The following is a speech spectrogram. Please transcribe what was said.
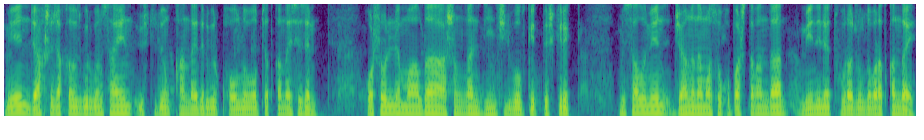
Мен жакшы жакка өзгөргөн сайын үстүдөн кандайдыр бир колдоо болуп жаткандай сезем. Ошол эле маалда ашынган динчил болуп кетпеш керек мисалы мен жаңы намаз окуп баштаганда мен эле туура жолдо бараткандай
